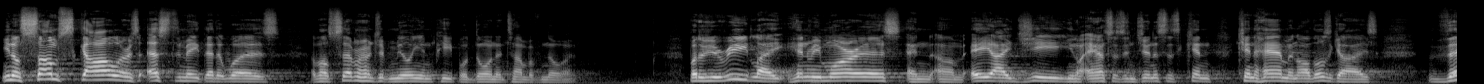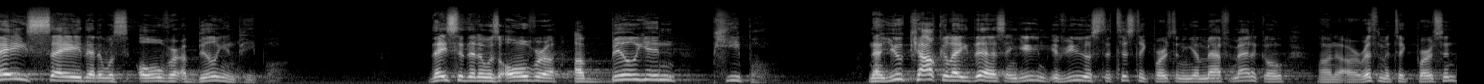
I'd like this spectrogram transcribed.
you know, some scholars estimate that it was about 700 million people during the time of Noah. But if you read like Henry Morris and um, AIG, you know, Answers in Genesis, Ken, Ken Ham, and all those guys, they say that it was over a billion people. They said that it was over a, a billion people. Now you calculate this, and you, if you're a statistic person and you're a mathematical or an arithmetic person,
